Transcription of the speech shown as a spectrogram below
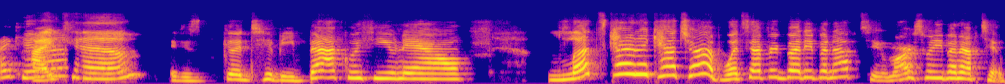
Hi, Kim. Hi, Kim. It is good to be back with you now. Let's kind of catch up. What's everybody been up to? Mars, what have you been up to?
